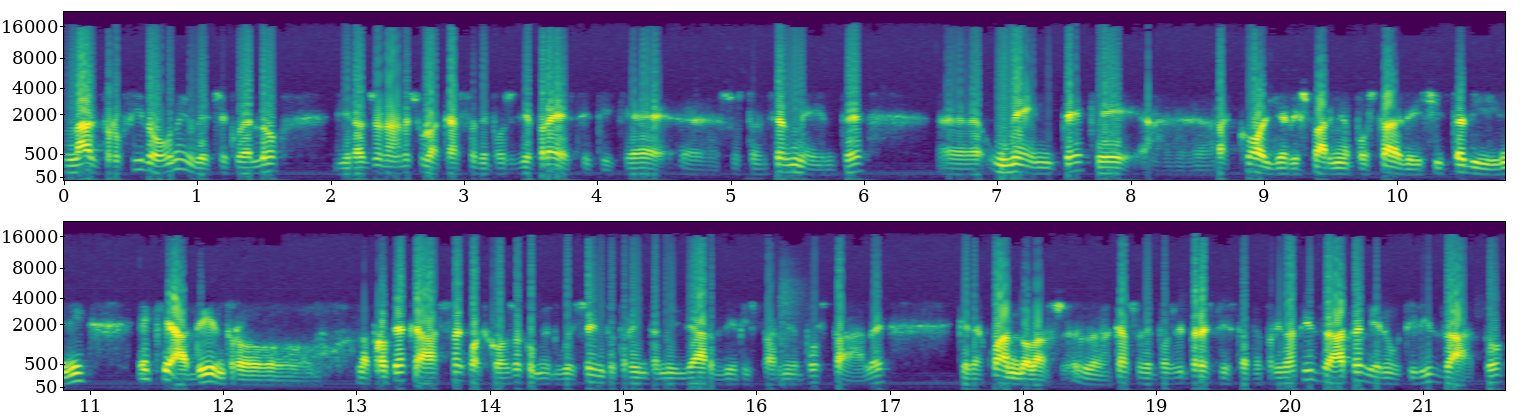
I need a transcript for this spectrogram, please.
L'altro filone invece è quello di ragionare sulla cassa depositi e prestiti, che è eh, sostanzialmente eh, un ente che eh, raccoglie il risparmio postale dei cittadini e che ha dentro la propria cassa qualcosa come 230 miliardi di risparmio postale che da quando la, la Cassa Depositi Prestiti è stata privatizzata viene utilizzato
